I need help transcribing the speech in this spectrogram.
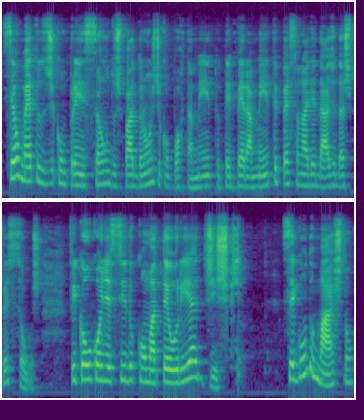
Seu método de compreensão dos padrões de comportamento, temperamento e personalidade das pessoas ficou conhecido como a teoria DISC. Segundo Marston,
